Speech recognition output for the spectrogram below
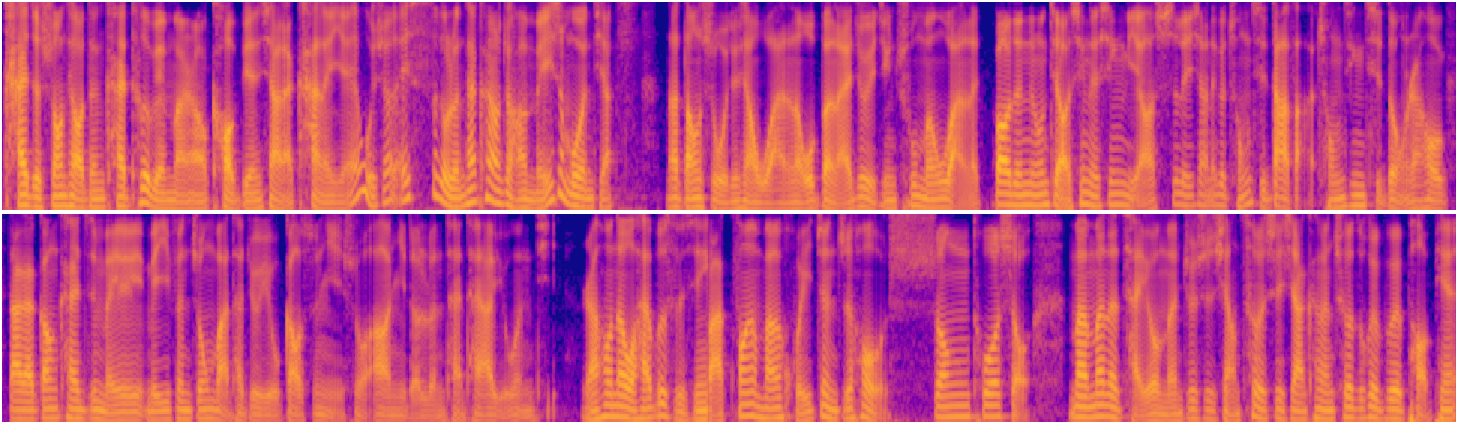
开着双跳灯开特别慢，然后靠边下来看了一眼，哎，我说，哎，四个轮胎看上去好像没什么问题啊。那当时我就想完了，我本来就已经出门晚了，抱着那种侥幸的心理啊，试了一下那个重启大法，重新启动，然后大概刚开机没没一分钟吧，它就有告诉你说啊，你的轮胎胎压有问题。然后呢，我还不死心，把方向盘回正之后，双脱手，慢慢的踩油门，就是想测试一下，看看车子会不会跑偏。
